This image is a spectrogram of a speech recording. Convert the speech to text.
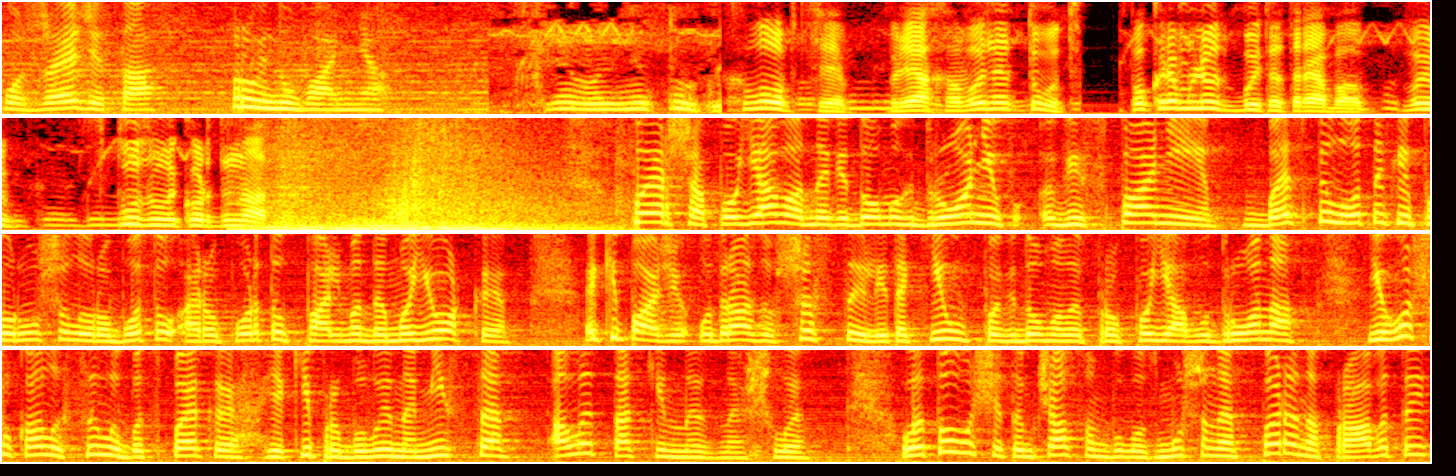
пожежі та руйнування. Хлопці, бляха, ви не тут. По Кремлю бити треба. Ви сплутали координати. Перша поява невідомих дронів в Іспанії. Безпілотники порушили роботу аеропорту Пальма де Майорки. Екіпажі одразу шести літаків повідомили про появу дрона. Його шукали сили безпеки, які прибули на місце, але так і не знайшли. Летовище тим часом було змушене перенаправити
